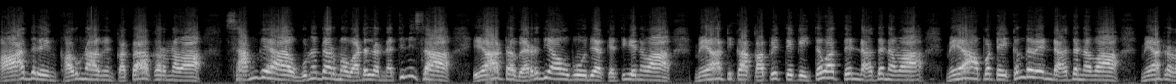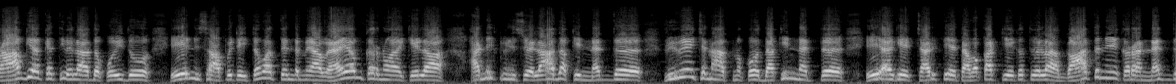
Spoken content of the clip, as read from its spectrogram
ආදරෙන් කරුණාවෙන් කතා කරනවා. සංඝයා ගුණධර්ම වඩලා නැති නිසා එයාට වැරදි අවබෝධයක් ඇති වෙනවා. මෙයා ටිකක් අපෙත් එක්ක ඉතවත් වෙන්න හදනවා. හදනවා. මෙයා අපට එකඟ වෙන්න හදනවා. මෙයාට රාගයක් ඇති වෙලාද කොයිද? ඒ නිසා අපිට හිතවත් වෙන්න මෙයා වෑයම් කරනවා කියලා අනිත් මිනිස්සු එලා දකින්නේ නැද්ද? විවේචනාත්මකව දකින්නේ නැද්ද? ඒ අයගේ චරිතය තව කට්ටිය එකතු වෙලා ඝාතනය කරන්නේ නැද්ද?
